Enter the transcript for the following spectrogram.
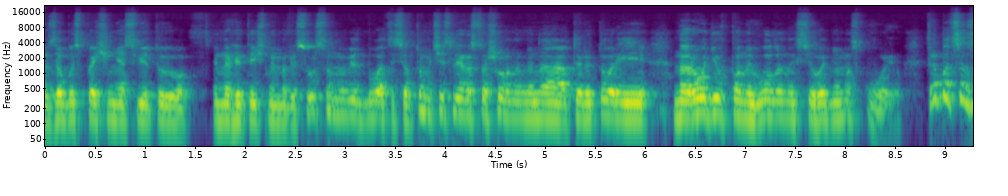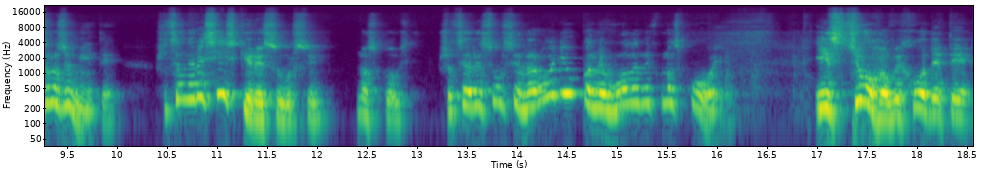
забезпечення світу енергетичними ресурсами відбуватися, в тому числі розташованими на території народів, поневолених сьогодні Москвою? Треба це зрозуміти, що це не російські ресурси московські, що це ресурси народів, поневолених Москвою. І з цього виходити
